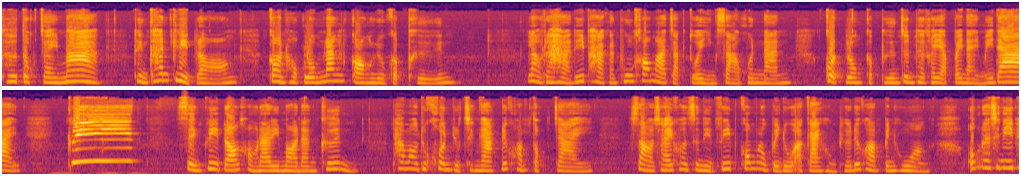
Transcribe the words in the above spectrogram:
เธอตกใจมาก ถึงขั้นกรีดร้อง ก่อนหกล้มนั่งกองอยู่กับพื้น เหล่าทหารที่พากันพุ่งเข้ามาจับตัวหญิงสาวคนนั้น กดลงกับพื้นจนเธอขยับไปไหนไม่ได้ กรีด เสียงกรีดร้องของลาลิมอร์ดังขึ้นทำเอาทุกคนหยุดชะงักด้วยความตกใจ สาวใช้คนสนิทรีบก้มลงไปดูอาการของเธอด้วยความเป็นห่วง องค์ราชินีเพ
